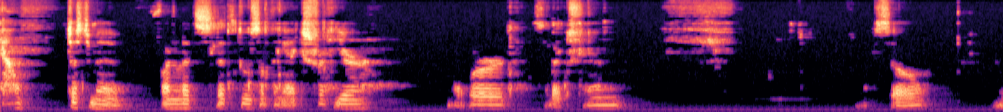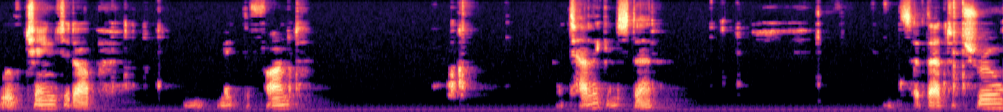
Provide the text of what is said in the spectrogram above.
Yeah just to make fun let's let's do something extra here. Word selection. So we'll change it up. Make the font italic instead. Set that to true.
